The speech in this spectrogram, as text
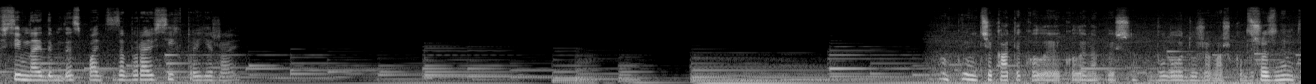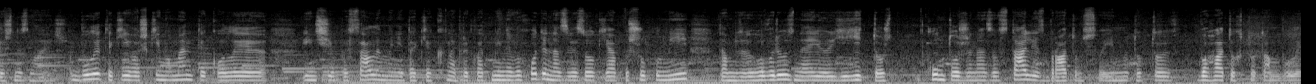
всім знайдемо де спати, забирай всіх, приїжджай. Чекати, коли, коли напише, було дуже важко. Що з ним, ти ж не знаєш. Були такі важкі моменти, коли інші писали мені, так як, наприклад, мій не виходить на зв'язок, я пишу кумі, там говорю з нею, її тож кум теж на Завсталі з братом своїм. Ну тобто багато хто там були.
